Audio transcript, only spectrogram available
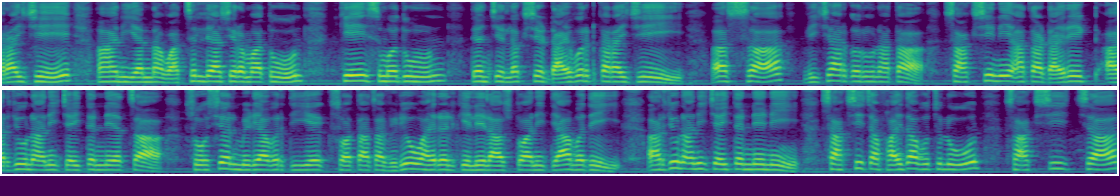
करायचे. आणि यांना वात्सल्य आश्रमातून केसमधून त्यांचे लक्ष डायव्हर्ट करायचे. असा विचार करून आता साक्षीने आता डायरेक्ट अर्जुन आणि चैतन्याचा सोशल मीडियावरती एक स्वतःचा व्हिडिओ व्हायरल केलेला असतो आणि त्यामध्ये अर्जुन आणि चैतन्याने साक्षीचा फायदा उचलून साक्षीचा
